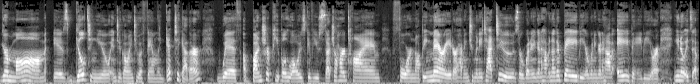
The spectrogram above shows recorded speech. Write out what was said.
your mom is guilting you into going to a family get together with a bunch of people who always give you such a hard time for not being married or having too many tattoos or when are you going to have another baby or when are you going to have a baby or you know it's a,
